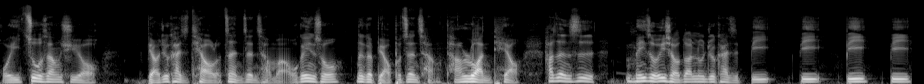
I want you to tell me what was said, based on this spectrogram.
我一坐上去哦，表就开始跳了，这很正常嘛。我跟你说，那个表不正常，它乱跳，它真的是每走一小段路就开始哔哔哔哔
